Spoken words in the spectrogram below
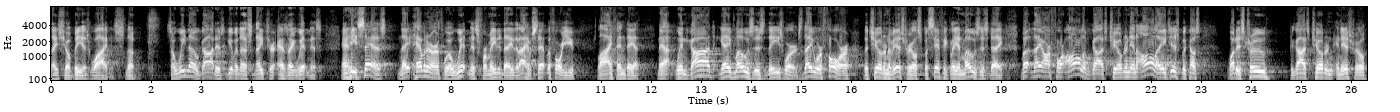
they shall be as white as snow. So we know God has given us nature as a witness. And He says, Heaven and earth will witness for me today that I have set before you life and death. Now, when God gave Moses these words, they were for the children of Israel, specifically in Moses' day. But they are for all of God's children in all ages because what is true to God's children in Israel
